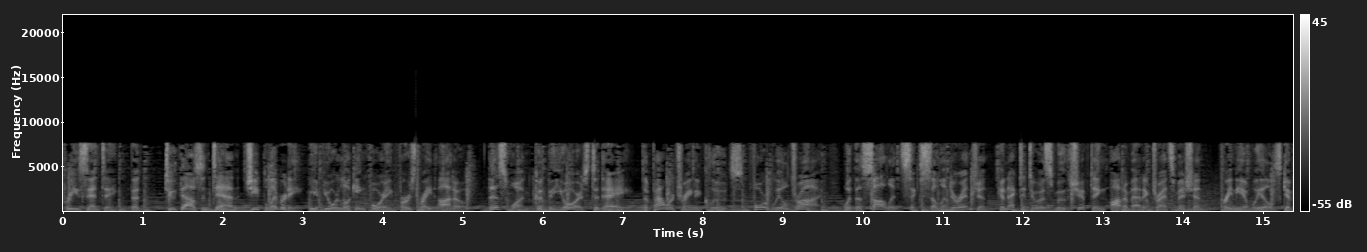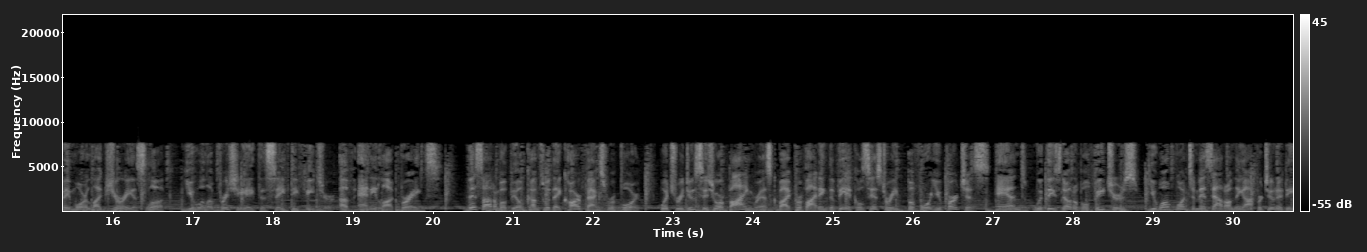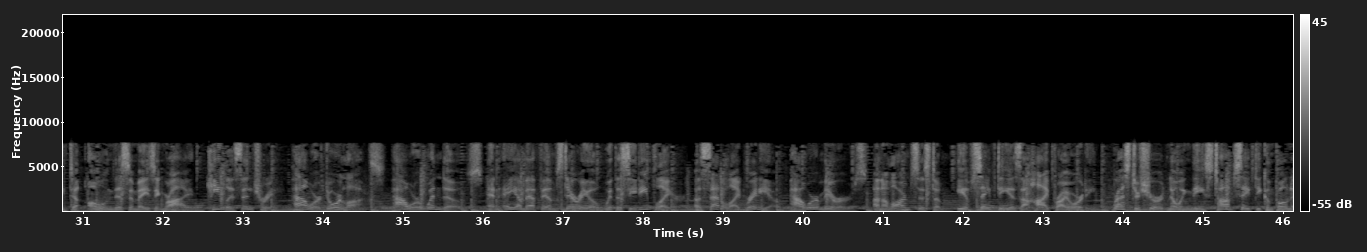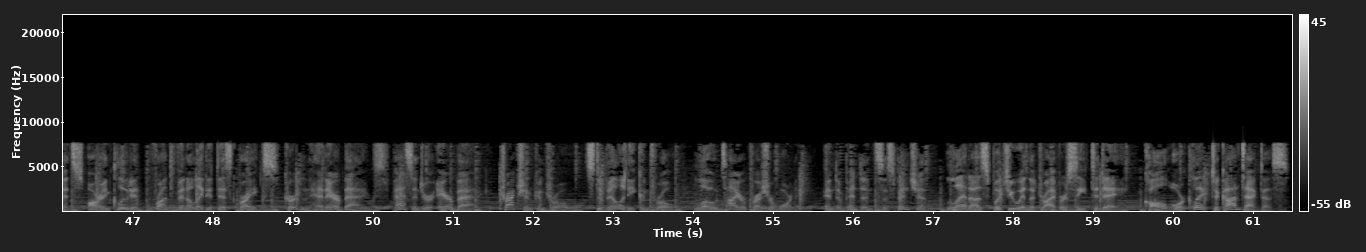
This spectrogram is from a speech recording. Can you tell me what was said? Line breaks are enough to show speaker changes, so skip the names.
Presenting the 2010 Jeep Liberty. If you're looking for a first-rate auto, this one could be yours today. The powertrain includes four-wheel drive with a solid six-cylinder engine connected to a smooth shifting automatic transmission. Premium wheels give a more luxurious look. You will appreciate the safety feature of anti-lock brakes. This automobile comes with a Carfax report, which reduces your buying risk by providing the vehicle's history before you purchase. And with these notable features, you won't want to miss out on the opportunity to own this amazing ride. Keyless entry, power door locks, power windows, an AM FM stereo with a CD player, a satellite radio, power mirrors, an alarm system. If safety is a high priority, rest assured knowing these top safety components are included. Front ventilated disc brakes, curtain head airbags, passenger airbag, traction control, stability control, low tire pressure warning, independent suspension. Let us put you in the driver's seat today. Call or click to contact us.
